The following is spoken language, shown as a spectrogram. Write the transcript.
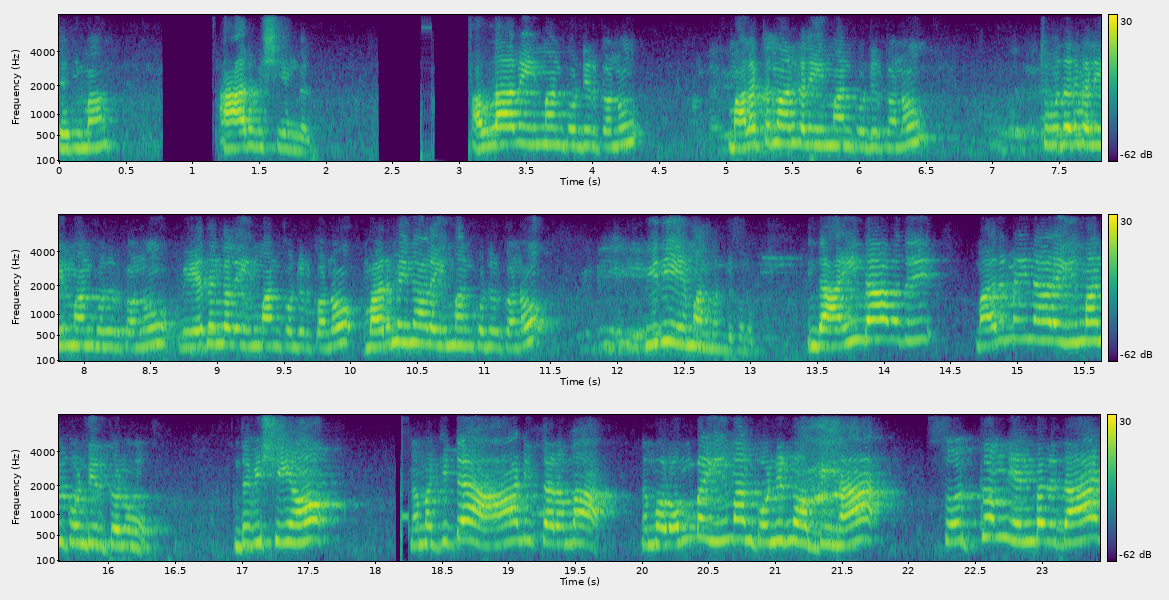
தெரியுமா? ஆறு விஷயங்கள். அல்லாவை ஈமான் கொண்டிருக்கணும் மலக்குமார்களை ஈமான் கொண்டிருக்கணும் தூதர்களை ஈமான் கொண்டிருக்கணும் வேதங்களை ஈமான் கொண்டிருக்கணும் மறுமை நாளை ஈமான் கொண்டிருக்கணும் விதி ஈமான் கொண்டிருக்கணும். இந்த ஐந்தாவது மறுமை நாளை ஈமான் கொண்டிருக்கணும். இந்த விஷயம் நம்ம கிட்ட ஆடித்தரமா நம்ம ரொம்ப ஈமான் கொண்டிருந்தோம் அப்படின்னா சொர்க்கம் என்பதுதான்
